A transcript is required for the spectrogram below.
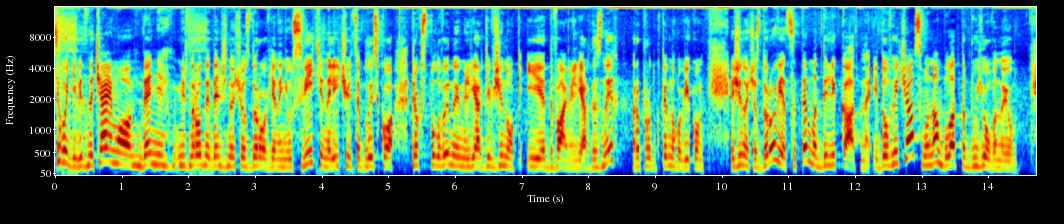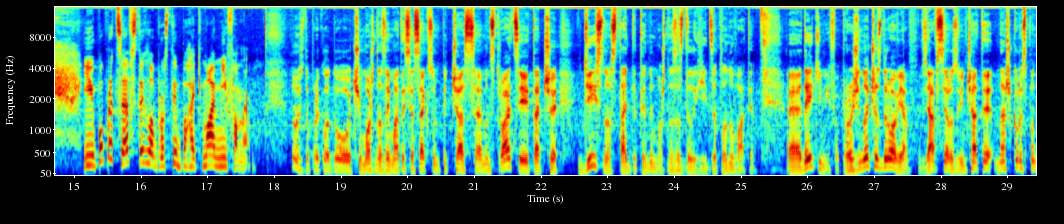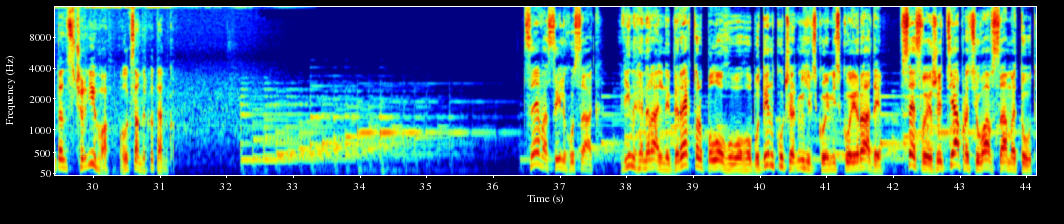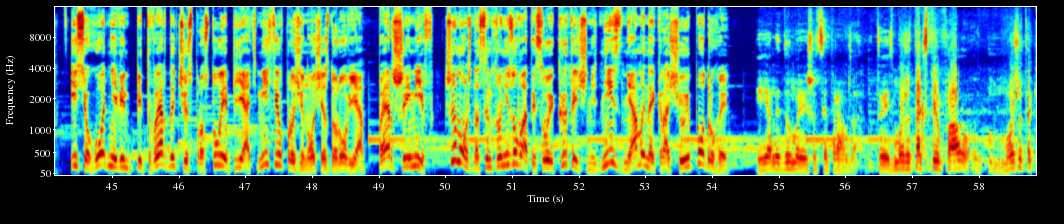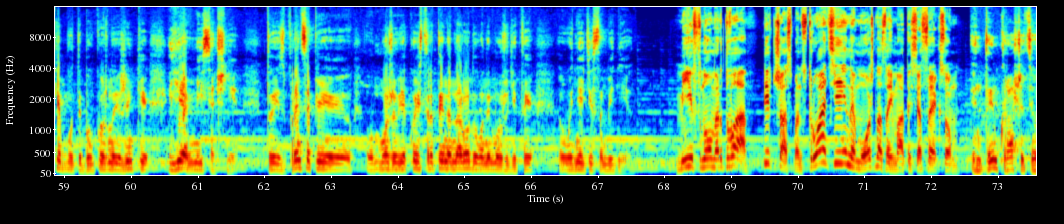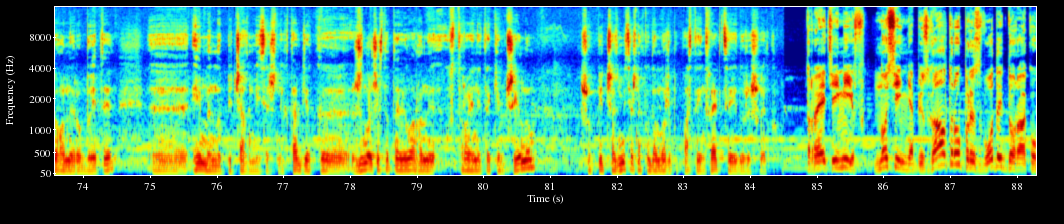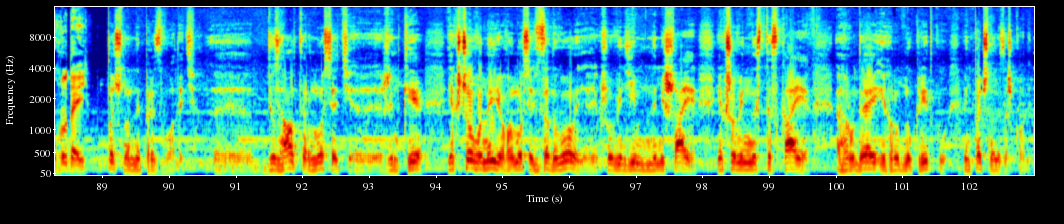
Сьогодні відзначаємо день міжнародний день жіночого здоров'я. Нині у світі налічується близько 3,5 мільярдів жінок, і 2 мільярди з них репродуктивного віку. Жіноче здоров'я це тема делікатна, і довгий час вона була табуйованою. І попри це встигла обрости багатьма міфами. Ну, ось, до прикладу, чи можна займатися сексом під час е, менструації, та чи дійсно стать дитини можна заздалегідь запланувати? Е, деякі міфи про жіноче здоров'я взявся розвінчати наш кореспондент з Чернігова Олександр Котенко. Це Василь Гусак. Він генеральний директор пологового будинку Чернігівської міської ради. Все своє життя працював саме тут. І сьогодні він підтвердить чи спростує п'ять міфів про жіноче здоров'я. Перший міф: чи можна синхронізувати свої критичні дні з днями найкращої подруги? І я не думаю, що це правда. Тобто, може так співпало, може таке бути, бо в кожної жінки є місячні. Тобто, в принципі, може в якоїсь третини народу вони можуть йти в одні й ті самі дні. Міф номер два: під час менструації не можна займатися сексом. Інтим краще цього не робити е, іменно під час місячних, так як е, жіночі статеві органи устроєні таким чином, що під час місячних туди може попасти інфекція і дуже швидко. Третій міф: носіння бюстгальтеру призводить до раку грудей. точно не призводить. Е, Бюстгальтер носять е, жінки, якщо вони його носять в задоволення, якщо він їм не мішає, якщо він не стискає грудей і грудну клітку, він точно не зашкодить.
